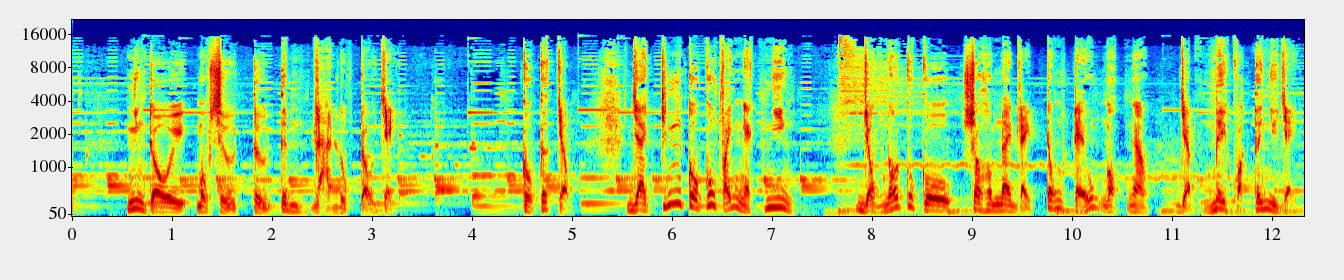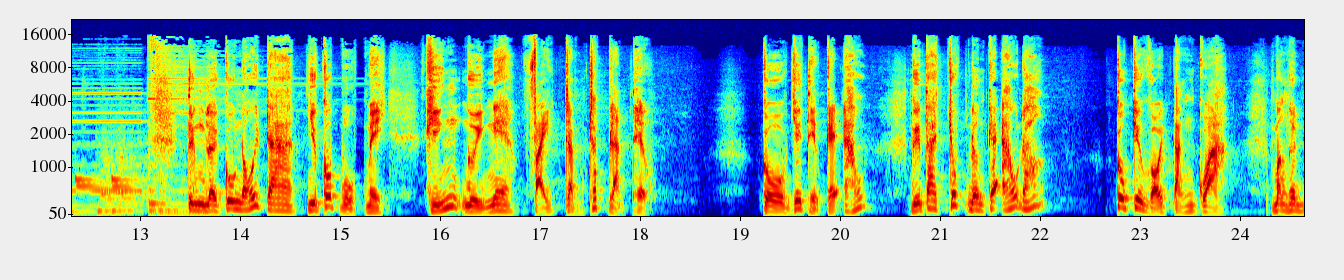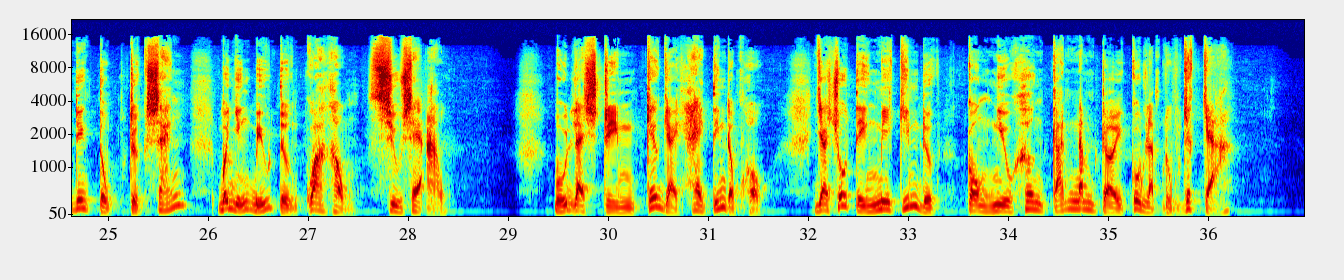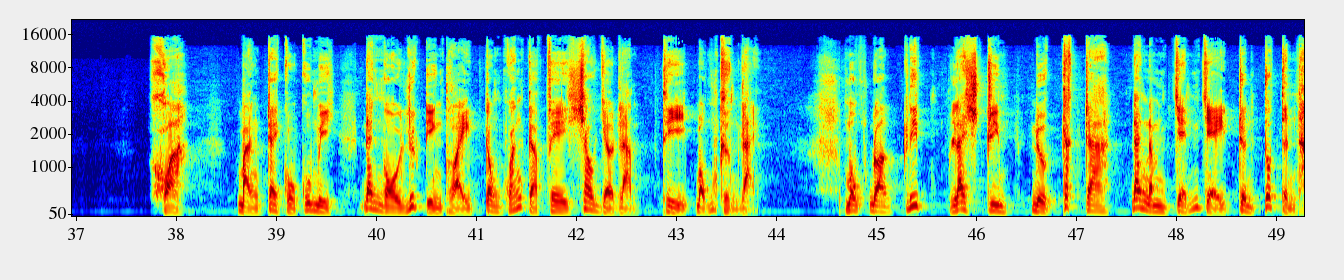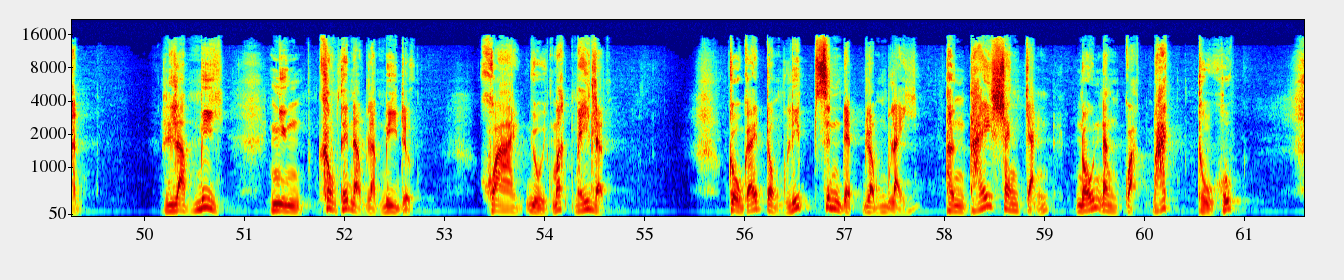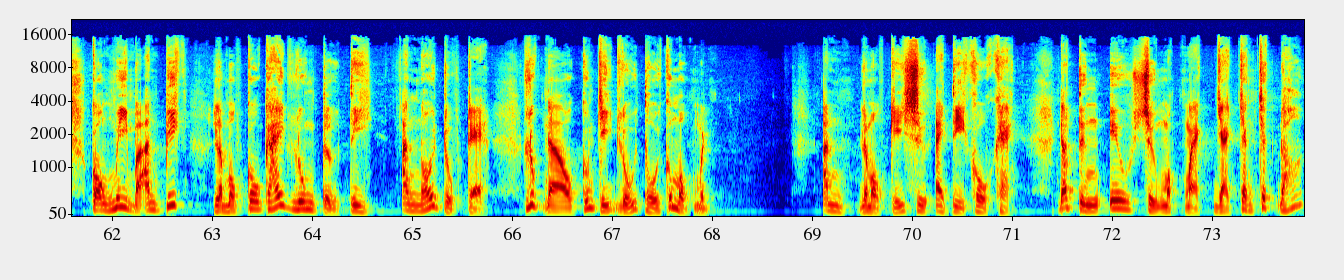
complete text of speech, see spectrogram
Nhưng rồi một sự tự tin lạ lục trỗi dậy. Cô cất giọng Và chính cô cũng phải ngạc nhiên Giọng nói của cô sao hôm nay lại trong trẻo ngọt ngào và mê hoặc tới như vậy? Từng lời cô nói ra như có buộc mê, Khiến người nghe phải trầm trắp làm theo. Cô giới thiệu cái áo, Người ta chốt đơn cái áo đó. Cô kêu gọi tặng quà, Màn hình liên tục trực sáng Bởi những biểu tượng hoa hồng, siêu xe ảo. Buổi livestream kéo dài 2 tiếng đồng hồ Và số tiền mi kiếm được Còn nhiều hơn cả năm trời cô làm lụng vất vả. Khoa Bạn trai cũ của mi Đang ngồi lướt điện thoại Trong quán cà phê sau giờ làm Thì bỗng khựng lại. Một đoạn clip livestream được cắt ra Đang nằm chém chạy trên top tình thành. Là mi Nhưng không thể nào là mi được. Khoa dụi mắt mấy lần. Cô gái trong clip xinh đẹp lộng lẫy Thần thái sang chảnh Nói năng quạt bát, thu hút. Còn mi mà anh biết Là một cô gái luôn tự ti Ăn nói rụt rè, Lúc nào cũng chỉ lủi thủi có một mình. Anh là một kỹ sư IT khô khan, Đã từng yêu sự mộc mạc và chân chất đó,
